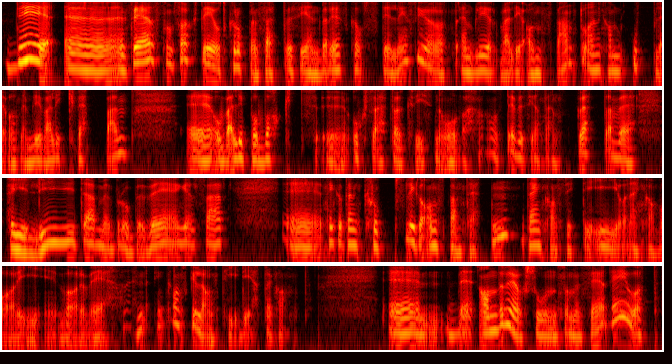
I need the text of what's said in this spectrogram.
Det eh, en ser, som sagt, er at kroppen settes i en beredskapsstilling som gjør at en blir veldig anspent, og en kan oppleve at en blir veldig kveppen eh, og veldig på vakt eh, også etter at krisen er over. Altså, det vil si at en skvetter ved høye lyder, med brå bevegelser. Eh, jeg tenker at Den kroppslige anspentheten den kan sitte i, og den kan vare, i, vare ved en, en, ganske lang tid i etterkant. Eh, den andre reaksjonen som en ser, det er jo at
